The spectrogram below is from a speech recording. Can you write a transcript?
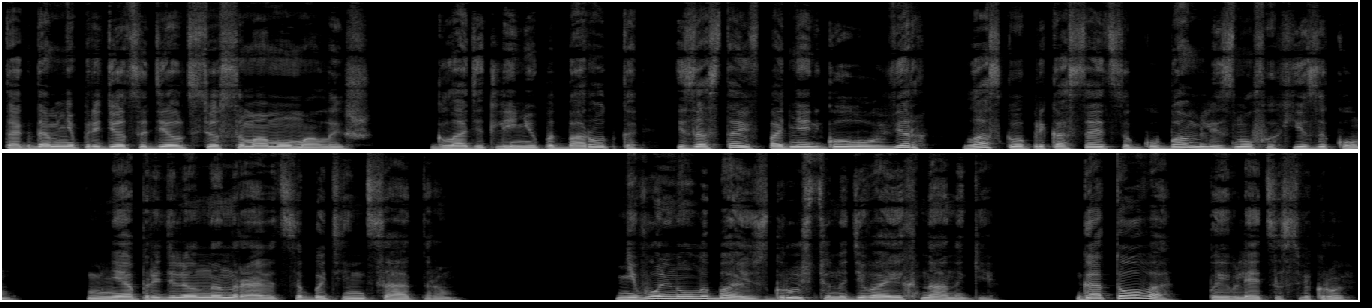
«Тогда мне придется делать все самому, малыш». Гладит линию подбородка и, заставив поднять голову вверх, ласково прикасается к губам, лизнув их языком. Мне определенно нравится быть инициатором. Невольно улыбаюсь с грустью, надевая их на ноги. «Готово?» – появляется свекровь.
